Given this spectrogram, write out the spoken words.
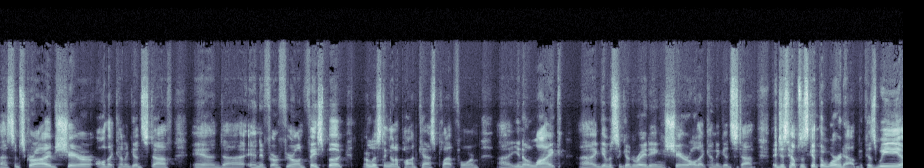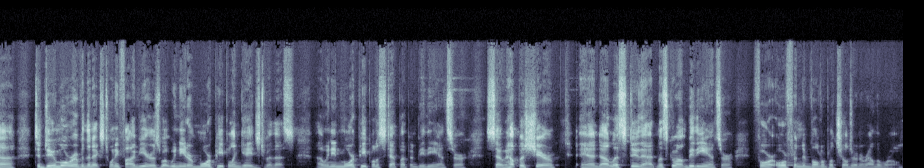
uh, subscribe, share, all that kind of good stuff. And uh, and if, if you're on Facebook or listening on a podcast platform, uh, you know, like. Uh, give us a good rating, share all that kind of good stuff. It just helps us get the word out because we, uh, to do more over the next 25 years, what we need are more people engaged with us. Uh, we need more people to step up and be the answer. So help us share and uh, let's do that. Let's go out and be the answer for orphaned and vulnerable children around the world.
